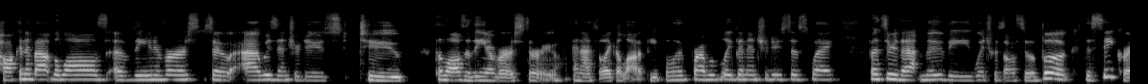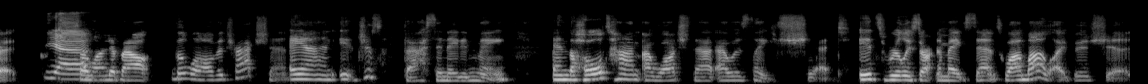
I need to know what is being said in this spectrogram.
talking about the laws of the universe. So, I was introduced to the laws of the universe through, and I feel like a lot of people have probably been introduced this way, but through that movie, which was also a book, The Secret. Yeah. So I learned about the law of attraction, and it just fascinated me. And the whole time I watched that, I was like, shit, it's really starting to make sense why my life is shit.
